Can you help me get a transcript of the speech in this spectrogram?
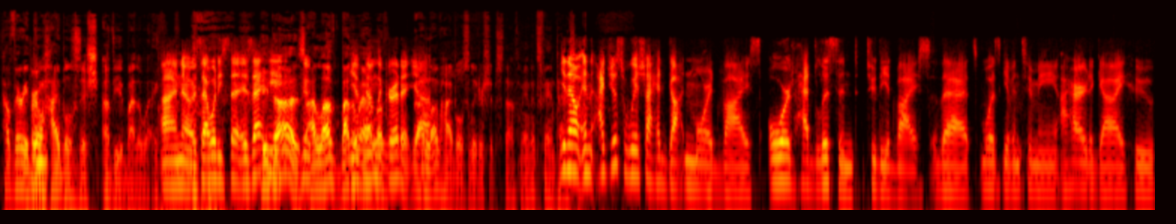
How very Bill Hybels ish of you, by the way. I know. Is that what he said? Is that he does. who- I love. By the way, I love the credit. Yeah, I love Hybels leadership stuff, man. It's fantastic. You know, and I just wish I had gotten more advice or had listened to the advice that was given to me. I hired a guy who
